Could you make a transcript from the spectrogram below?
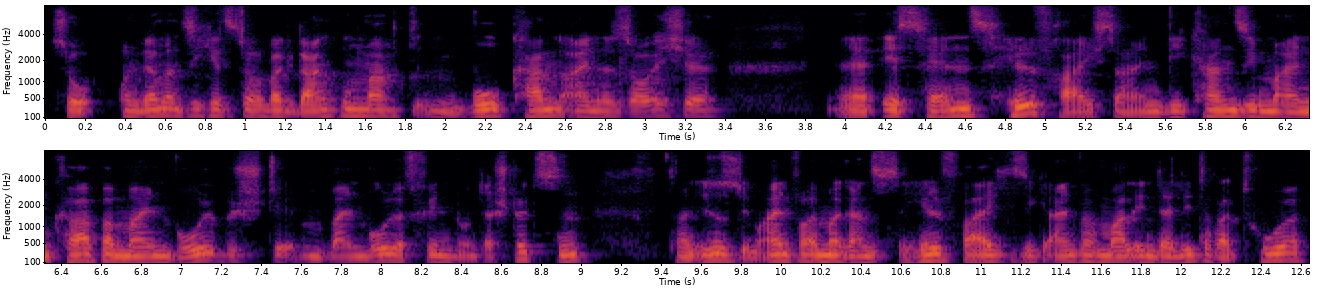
So, und wenn man sich jetzt darüber Gedanken macht, wo kann eine solche äh, Essenz hilfreich sein, wie kann sie meinen Körper, mein, mein Wohlbefinden unterstützen, dann ist es ihm einfach immer ganz hilfreich, sich einfach mal in der Literatur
